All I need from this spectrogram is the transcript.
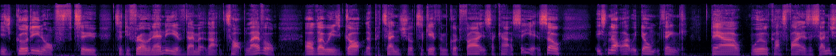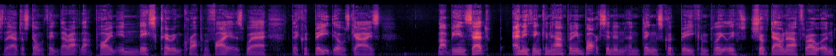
he's good enough to to dethrone any of them at that top level. Although he's got the potential to give them good fights, I can't see it. So it's not like we don't think they are world class fighters essentially. I just don't think they're at that point in this current crop of fighters where they could beat those guys. That being said, anything can happen in boxing and, and things could be completely shoved down our throat and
